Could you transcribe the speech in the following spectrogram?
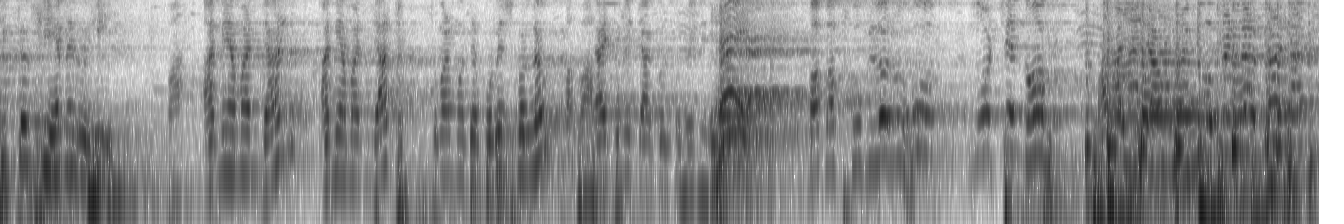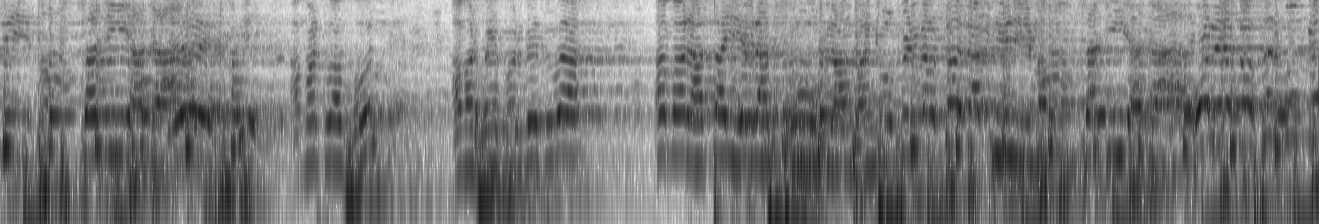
ফিক্ত ফিহেমে রুহি। বাহ, আমি আমার জান আমি আমার জাত তোমার মধ্যে প্রবেশ করলাম। তাই তুমি জাগ্রত হইলে হে! বাবা ফুগলো রুহু মরছে নফস। আমার দোয়া ভুল? আমার হয়ে করবে দোয়া? আমার আতাই রাসূল। আমার নবীর নাতি ইমাম সাজিয়া যায় ওরে দশের মুখে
